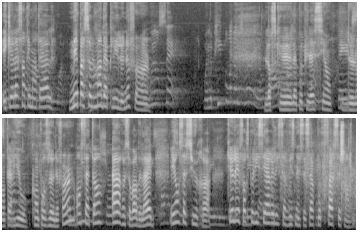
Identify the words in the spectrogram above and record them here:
et que la santé mentale n'est pas seulement d'appeler le 911. Lorsque la population de l'Ontario compose le 911, on s'attend à recevoir de l'aide et on s'assurera que les forces policières et les services nécessaires pour faire ces changements.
